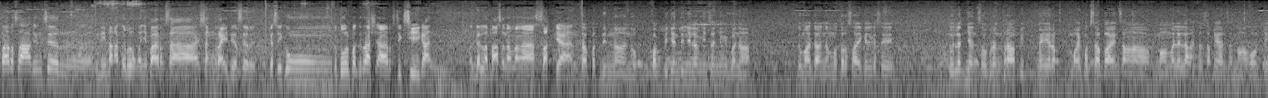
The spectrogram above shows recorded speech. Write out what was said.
Para sa akin, sir, eh, hindi makatulong kanya parang sa isang rider, sir. eh. Kasi kung katulad pag rush hour, siksikan, naglalabasan ng mga sakyan. dapat din na ano, pagbigyan din nila minsan yung iba na dumadaan ng motorcycle kasi tulad niyan, sobrang traffic, mahirap makipagsabayan sa mga malalaking sasakyan, sa mga kotse.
